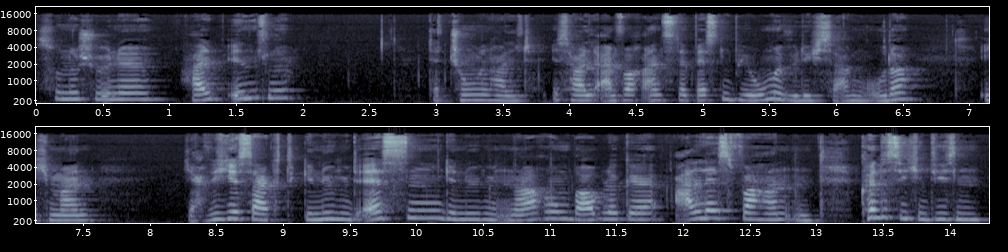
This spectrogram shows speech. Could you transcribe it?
So eine schöne Halbinsel. Der Dschungel halt ist halt einfach eins der besten Biome, würde ich sagen, oder? Ich meine, ja, wie gesagt, genügend Essen, genügend Nahrung, Baublöcke, alles vorhanden. Könnte sich in diesen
